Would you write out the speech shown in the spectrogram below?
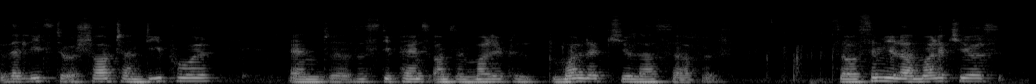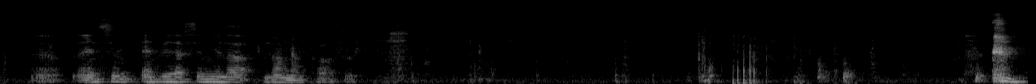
that leads to a short-term dipole and uh, this depends on the molecule, molecular surface. So similar molecules uh, and, sim and we have similar London forces.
